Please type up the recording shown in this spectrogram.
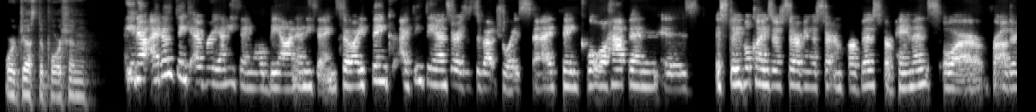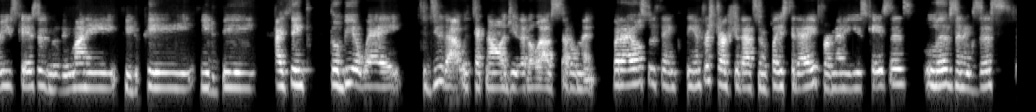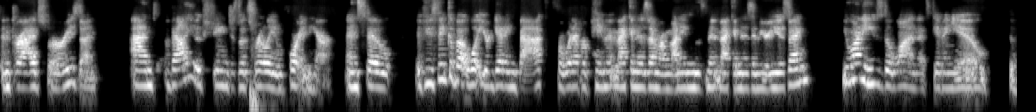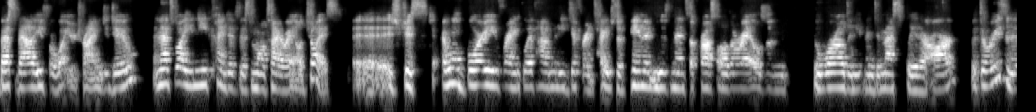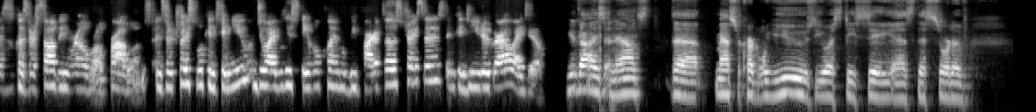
or just a portion? You know, I don't think every anything will be on anything. So I think I think the answer is it's about choice. And I think what will happen is if stablecoins are serving a certain purpose for payments or for other use cases, moving money, P2P, B2B, I think there'll be a way to do that with technology that allows settlement. But I also think the infrastructure that's in place today for many use cases lives and exists and thrives for a reason. And value exchange is what's really important here. And so if you think about what you're getting back for whatever payment mechanism or money movement mechanism you're using, you want to use the one that's giving you the best value for what you're trying to do. And that's why you need kind of this multi rail choice. It's just, I won't bore you, Frank, with how many different types of payment movements across all the rails and the world and even domestically there are. But the reason is because they're solving real world problems. And so choice will continue. Do I believe stablecoin will be part of those choices and continue to grow? I do. You guys announced that MasterCard will use USDC as this sort of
